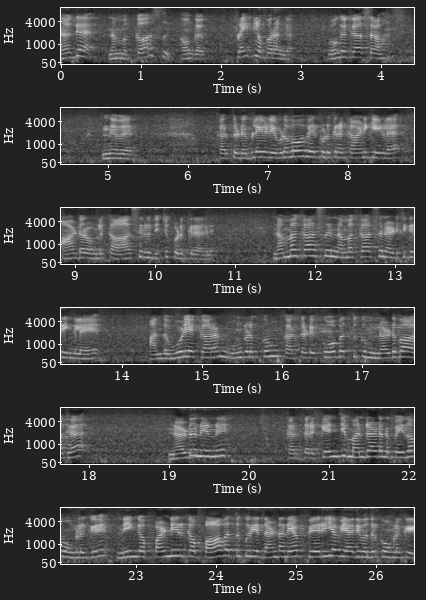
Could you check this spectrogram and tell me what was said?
நகை நம்ம காசு அவங்க ஃப்ளைட்டில் போகிறாங்க உங்கள் காசா? நெவர் கருத்துடைய பிள்ளைகள் எவ்வளவோ பேர் கொடுக்குற காணிக்கைகளை ஆண்டவர் அவங்களுக்கு ஆசீர்வதித்து கொடுக்குறாரு. நம்ம காசு நம்ம காசுன்னு அடிச்சுக்கிறீங்களே அந்த ஊழியக்காரன் உங்களுக்கும் கருத்துடைய கோபத்துக்கும் நடுவாக நடு நின்று கர்த்தரை கெஞ்சி மன்றாடனை போய் தான் உங்களுக்கு. நீங்கள் பண்ணியிருக்க பாவத்துக்குரிய தண்டனையாக பெரிய வியாதி வந்திருக்கும் உங்களுக்கு.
